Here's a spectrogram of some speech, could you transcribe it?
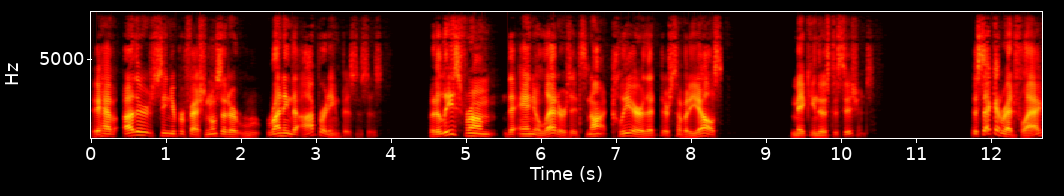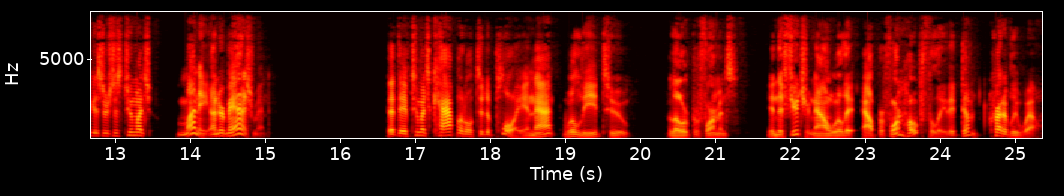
They have other senior professionals that are running the operating businesses. But at least from the annual letters, it's not clear that there's somebody else making those decisions. The second red flag is there's just too much money under management that they have too much capital to deploy, and that will lead to lower performance in the future. Now, will they outperform? Hopefully. They've done incredibly well.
